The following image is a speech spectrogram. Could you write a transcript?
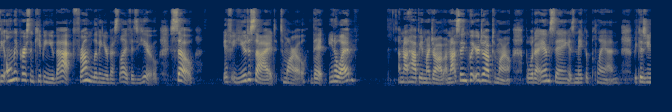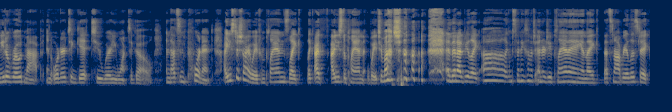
the only person keeping you back from living your best life is you. So, if you decide tomorrow that, you know what, I'm not happy in my job. I'm not saying quit your job tomorrow, but what I am saying is make a plan because you need a roadmap in order to get to where you want to go. And that's important. I used to shy away from plans like like I I used to plan way too much. and then I'd be like, "Oh, like I'm spending so much energy planning and like that's not realistic."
